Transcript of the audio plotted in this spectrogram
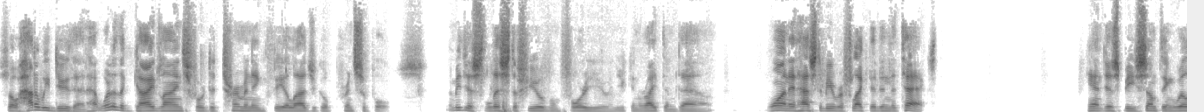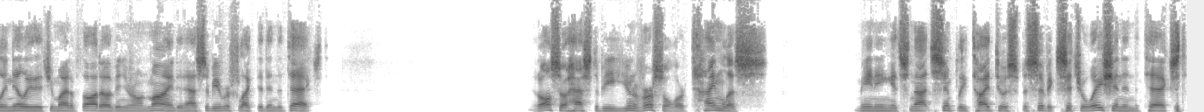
So, how do we do that? How, what are the guidelines for determining theological principles? Let me just list a few of them for you, and you can write them down. One, it has to be reflected in the text. It can't just be something willy nilly that you might have thought of in your own mind. It has to be reflected in the text. It also has to be universal or timeless, meaning it's not simply tied to a specific situation in the text,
